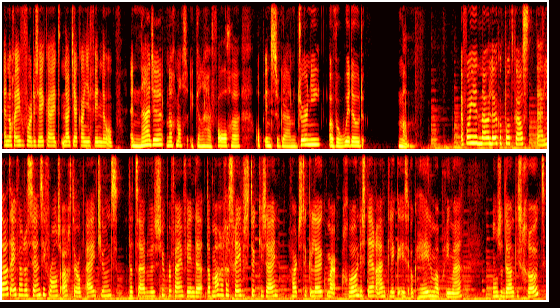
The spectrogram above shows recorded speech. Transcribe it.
En nog even voor de zekerheid. Nadja kan je vinden op... En Nadja, nogmaals, ik kan haar volgen op Instagram. Journey of a Widowed Mom. En vond je het nou een leuke podcast? Uh, laat even een recensie voor ons achter op iTunes. Dat zouden we super fijn vinden. Dat mag een geschreven stukje zijn. Hartstikke leuk. Maar gewoon de sterren aanklikken is ook helemaal prima. Onze dank is groot.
